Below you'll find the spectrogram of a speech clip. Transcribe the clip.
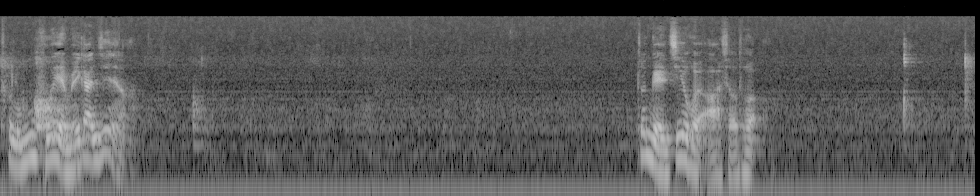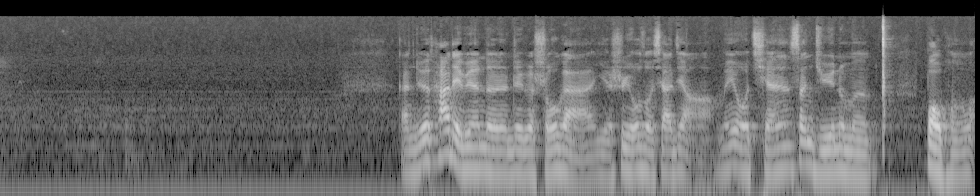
特鲁乌普也没干劲啊。真给机会啊，小特。感觉他这边的这个手感也是有所下降啊，没有前三局那么爆棚了。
